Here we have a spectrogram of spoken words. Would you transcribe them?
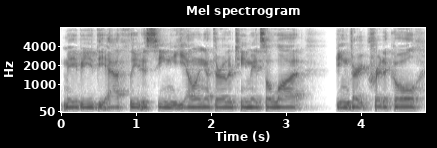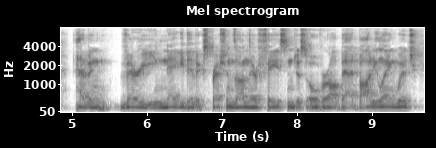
Maybe the athlete is seen yelling at their other teammates a lot, being very critical, having very negative expressions on their face, and just overall bad body language.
